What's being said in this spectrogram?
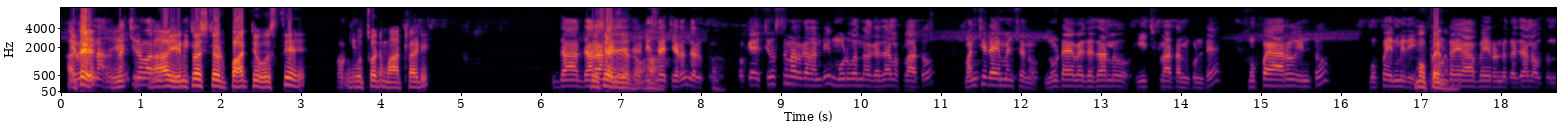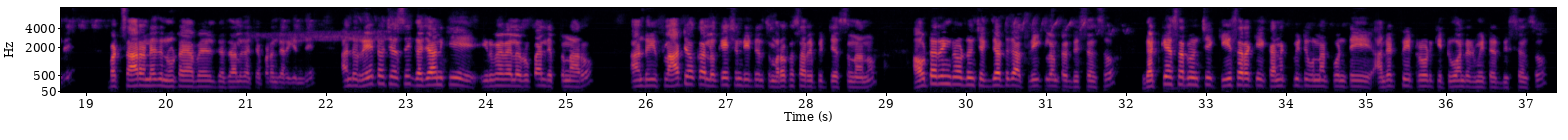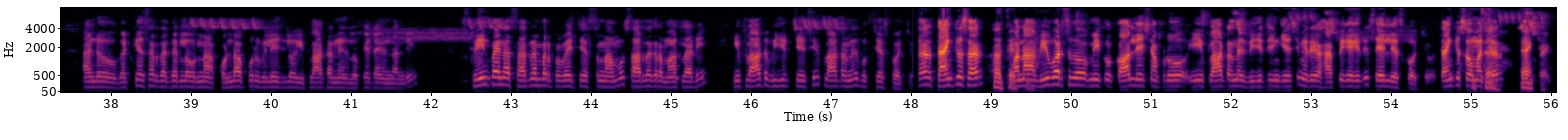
అంటే ఇంట్రెస్టెడ్ పార్టీ వస్తే కూర్చొని మాట్లాడి. డిసైడ్ చేయడం జరుగుతుంది. ఓకే చూస్తున్నారు కదండి మూడు వందల గజాల ఫ్లాట్ మంచి డైమెన్షన్ నూట యాభై గజాలు ఈచ్ ఫ్లాట్ అనుకుంటే ముప్పై ఆరు ఇంటూ ముప్పై ఎనిమిది. నూట. యాభై రెండు గజాలు అవుతుంది బట్ సార్ అనేది నూట యాభై గజాలుగా చెప్పడం జరిగింది. అండ్ రేట్ వచ్చేసి గజానికి ఇరవై వేల రూపాయలు చెప్తున్నారు. అండ్ ఈ ఫ్లాట్ యొక్క లొకేషన్ డీటెయిల్స్ మరొకసారి రిపీట్ చేస్తున్నాను. ఔటర్ రింగ్ రోడ్ నుంచి ఎగ్జాక్ట్గా త్రీ కిలోమీటర్ డిస్టెన్స్. గట్కేసర్ నుంచి కీసరకి కనెక్టివిటీ ఉన్నటువంటి హండ్రెడ్ ఫీట్ రోడ్కి two hundred meter distance. And Ghatkesar దగ్గరలో ఉన్న కొండాపూర్ విలేజ్లో ఈ ఫ్లాట్ అనేది లొకేట్ అయి ఉందండి స్క్రీన్ పైన సార్ నెంబర్ ప్రొవైడ్ చేస్తున్నాము. సార్ దగ్గర మాట్లాడి ఈ ఫ్లాట్ విజిట్ చేసి ఫ్లాట్ అనేది బుక్ చేసుకోవచ్చు. Sir thank you sir. మన వ్యూవర్స్ మీకు కాల్ చేసినప్పుడు ఈ ఫ్లాట్ అనేది విజిటింగ్ చేసి మీరు హ్యాపీగా ఇది సేల్ చేసుకోవచ్చు. Thank you so much sir thank you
